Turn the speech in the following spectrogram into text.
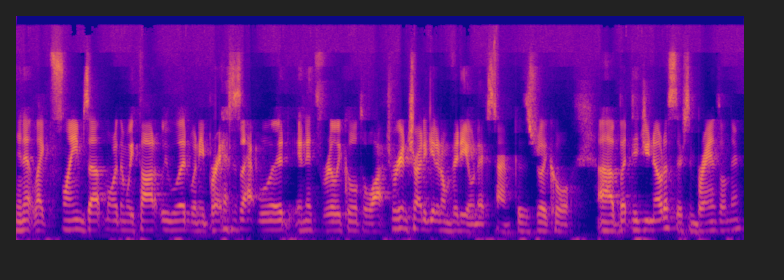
and it like flames up more than we thought we would when he brands that wood, and it's really cool to watch. We're gonna try to get it on video next time because it's really cool. Uh, but did you notice there's some brands on there?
